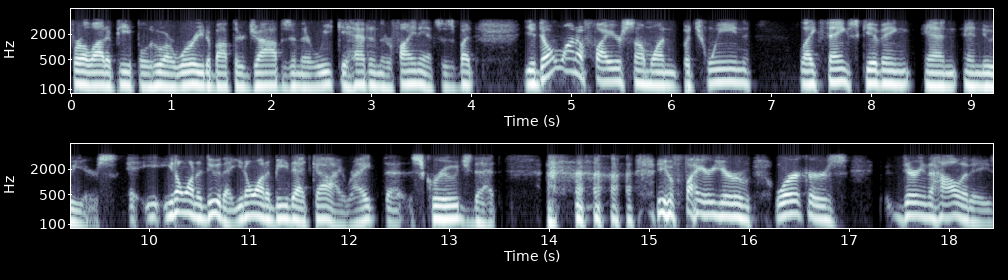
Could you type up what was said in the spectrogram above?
for a lot of people who are worried about their jobs and their week ahead and their finances, but you don't want to fire someone between like Thanksgiving and and New Year's. You don't want to do that. You don't want to be that guy, right? The Scrooge that you fire your workers during the holidays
